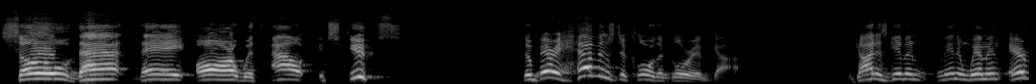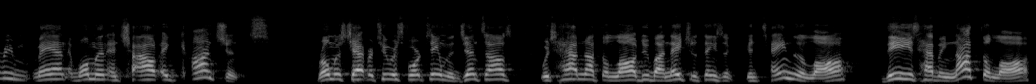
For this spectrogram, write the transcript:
so that they are without excuse. The very heavens declare the glory of God. God has given men and women, every man, woman, and child, a conscience. Romans chapter 2, verse 14, when the Gentiles which have not the law do by nature the things that contain the law, these having not the law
